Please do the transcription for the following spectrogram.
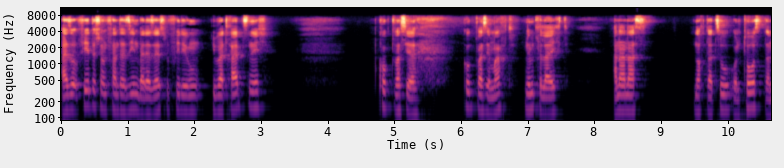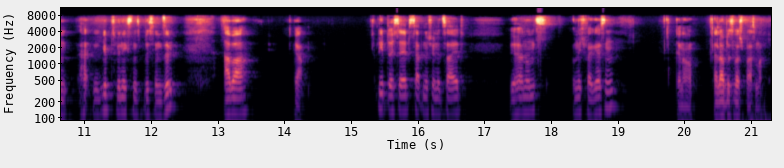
also fehlt schon Fantasien bei der Selbstbefriedigung. Übertreibt's nicht. Guckt, was ihr, guckt, was ihr macht. Nimmt vielleicht Ananas, noch dazu und Toast, dann gibt es wenigstens ein bisschen Sinn. Aber ja, liebt euch selbst, habt eine schöne Zeit. Wir hören uns und nicht vergessen, genau, erlaubt es, was Spaß macht.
